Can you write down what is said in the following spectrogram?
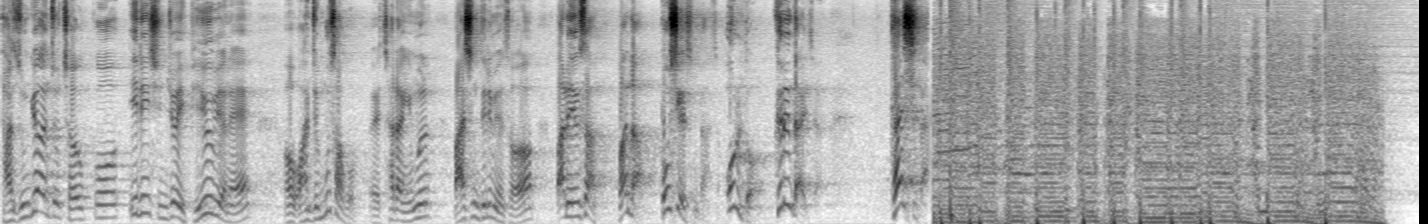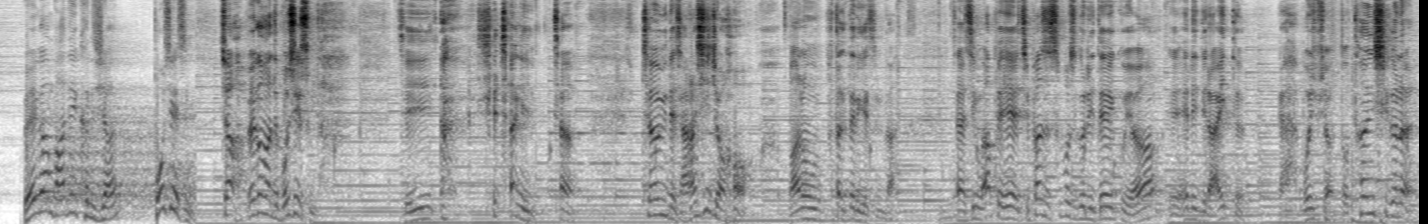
단순 교환조차 없고 1인 신조의 비흡연에 어, 완전 무사고 예, 차량임을 말씀드리면서 빠른 영상 만나 보시겠습니다. 자, 오늘도 그랜다이저 가시다. 외관 바디 컨디션 보시겠습니다. 자, 외관 바디 보시겠습니다. 저희 실장님 참 처음인데 잘하시죠? 많은 부탁드리겠습니다. 자, 지금 앞에 예, 지파스 스포츠 그리 되어 있고요. 예, LED 라이트. 야, 보십시오. 또 턴 시그널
